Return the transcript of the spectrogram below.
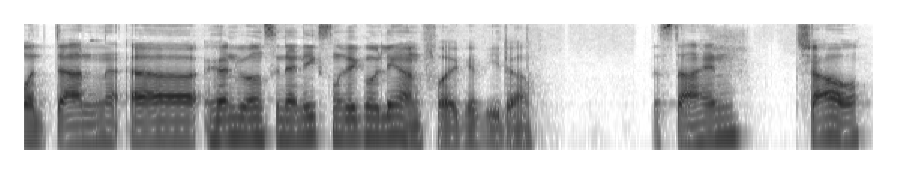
Und dann äh, hören wir uns in der nächsten regulären Folge wieder. Bis dahin, ciao.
